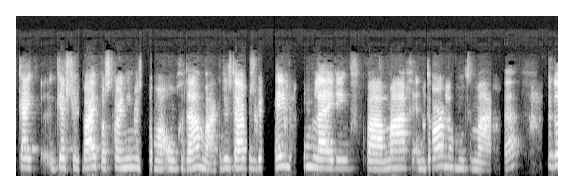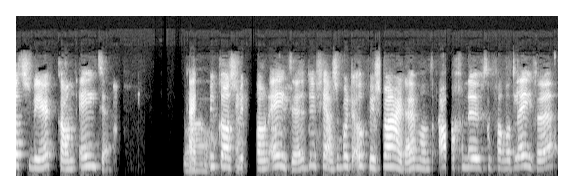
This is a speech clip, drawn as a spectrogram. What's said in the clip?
kijk, gastric bypass kan je niet meer zomaar ongedaan maken. Dus daar hebben ze weer een hele omleiding qua maag en darmen moeten maken. Zodat ze weer kan eten. Kijk, wow. nu kan ze weer gewoon eten. Dus ja, ze wordt ook weer zwaarder. Want alle geneugten van het leven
